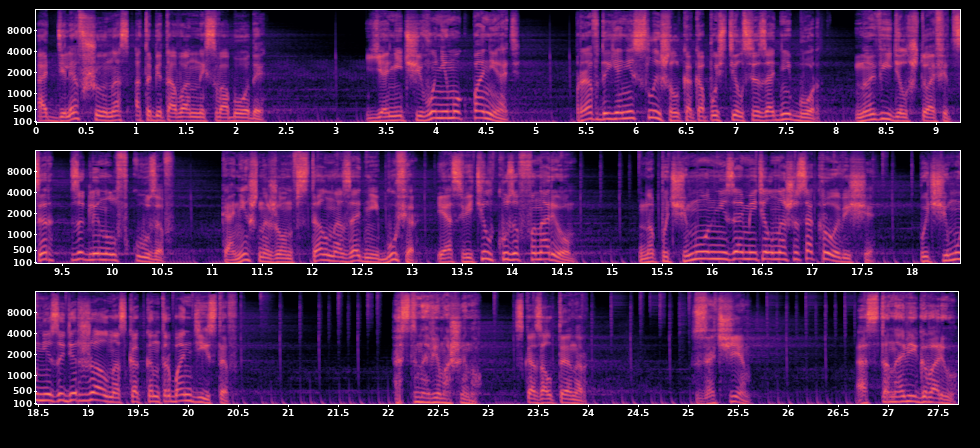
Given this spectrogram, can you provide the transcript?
отделявшую нас от обетованной свободы. Я ничего не мог понять. Правда, я не слышал, как опустился задний борт, но видел, что офицер заглянул в кузов. Конечно же, он встал на задний буфер и осветил кузов фонарем. Но почему он не заметил наше сокровище? Почему не задержал нас, как контрабандистов? «Останови машину», — сказал Теннер. «Зачем?» «Останови, говорю.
